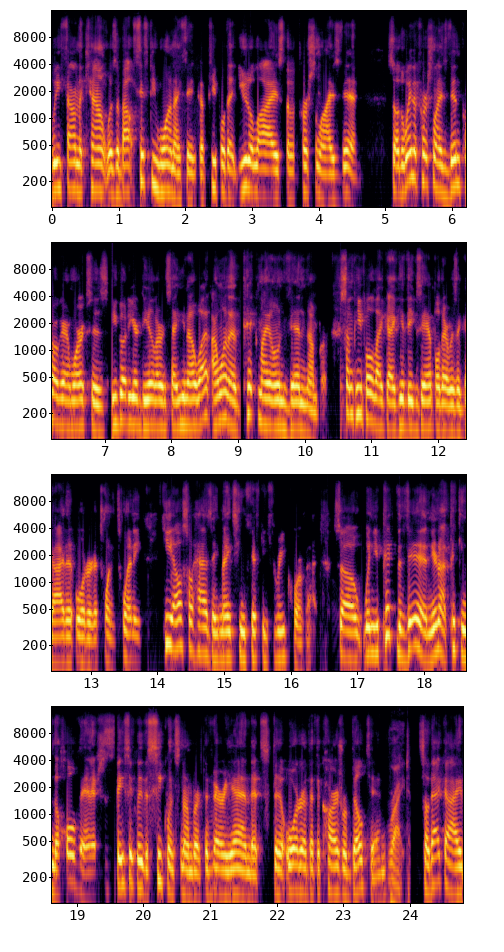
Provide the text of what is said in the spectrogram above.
we found the count was about 51, I think, of people that utilized the personalized VIN. So the way the personalized VIN program works is you go to your dealer and say, you know what, I want to pick my own VIN number. Some people, like I give the example, there was a guy that ordered a 2020. He also has a 1953 Corvette. So when you pick the VIN, you're not picking the whole VIN. It's just basically the sequence number at the very end. That's the order that the cars were built in. Right. So that guy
